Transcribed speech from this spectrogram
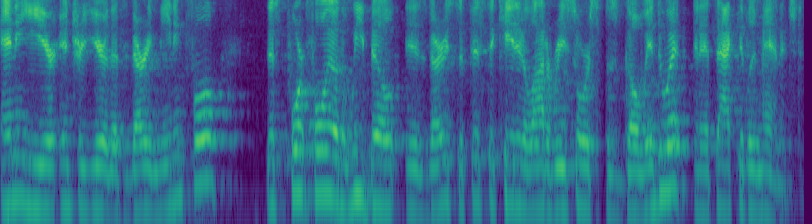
any year, intra year that's very meaningful. This portfolio that we built is very sophisticated. A lot of resources go into it, and it's actively managed.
